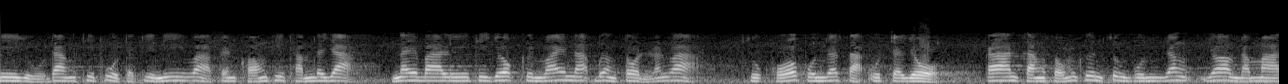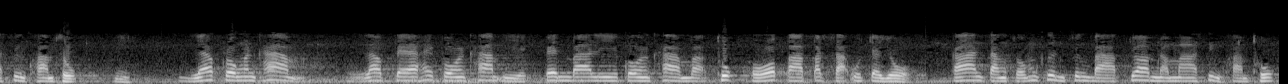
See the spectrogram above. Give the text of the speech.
มีอยู่ดังที่พูดตะกี้นี้ว่าเป็นของที่ทำได้ยาก ในบาลีที่ยกขึ้นไว้ณเบื้องต้นนั้นว่า สุขโขปุญญสะอุจโย การสั่งสมขึ้นซึ่งบุญย่งย่อมนำมาซึ่งความสุขนี่ แล้วตรงกันข้าม เราแปลให้โกงข้ามอีก เป็นบาลีโกงข้ามว่าทุกโขปาปัสสะอุจโย การสั่งสมขึ้นซึ่งบาปย่อมนำมาซึ่งความทุกข์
